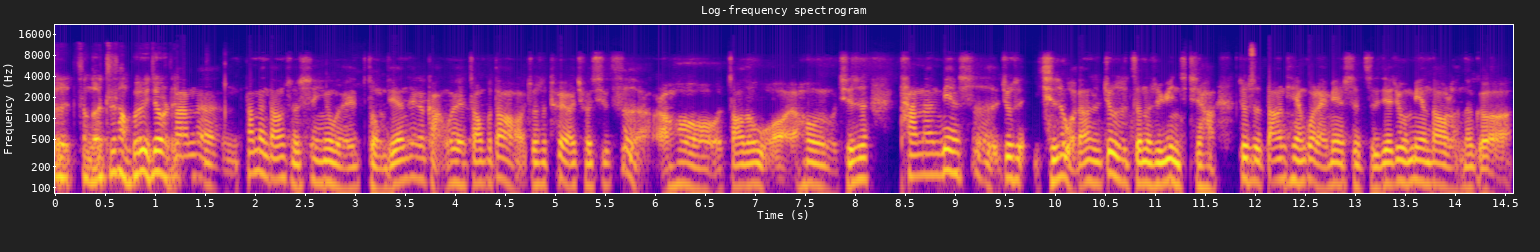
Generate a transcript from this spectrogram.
就是整个职场规律就是。他们他们当时是因为总监这个岗位招不到，就是退而求其次，然后招的我。然后其实他们面试就是，其实我当时就是真的是运气哈，就是当天过来面试，直接就面到了那个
